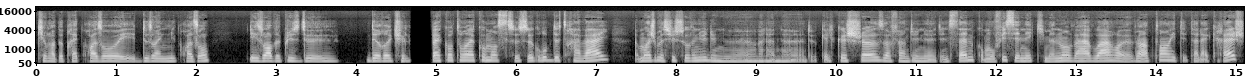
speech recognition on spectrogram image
qui ont à peu près 3 ans et 2 ans et demi, 3 ans, ils ont un peu plus de, de recul. Bah, quand on a commencé ce, groupe de travail, moi, je me suis souvenue d'une, euh, de, quelque chose, enfin d'une d'une scène quand mon fils aîné, qui maintenant va avoir euh, 20 ans, était à la crèche.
